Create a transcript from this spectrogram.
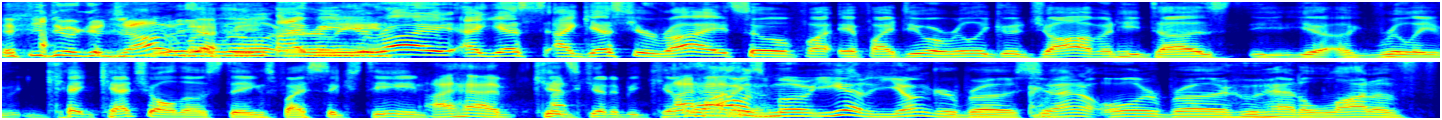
if you do a good job, yeah. a little I mean, you're right. I guess I guess you're right. So if I if I do a really good job and he does you uh, know, really catch all those things by 16, I had kid's I, gonna be killed. I had I a- was more. You had a younger brother too. I had an older brother who had a lot of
